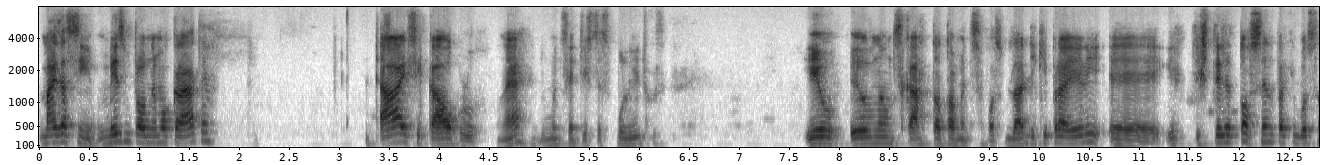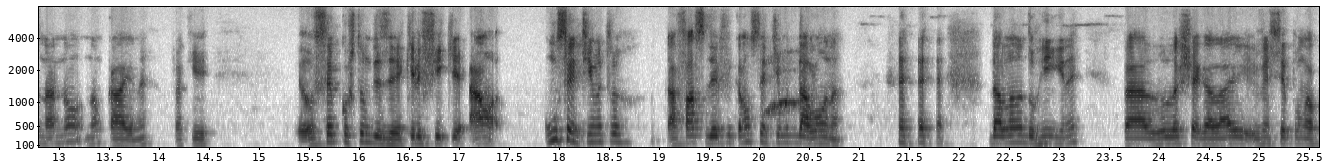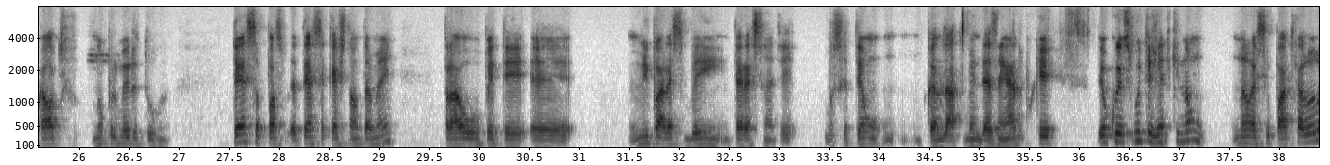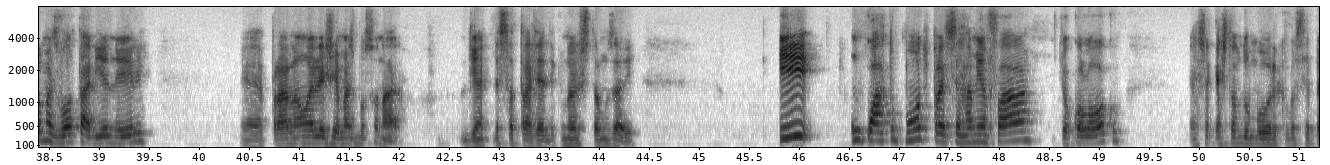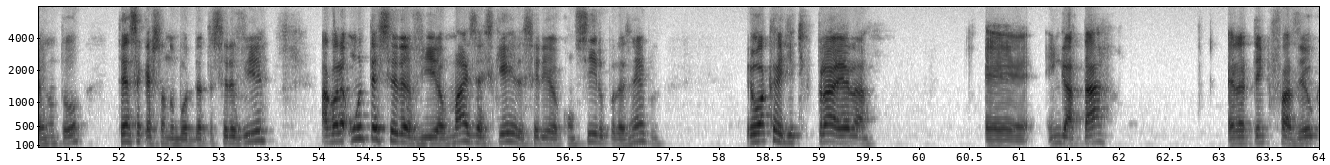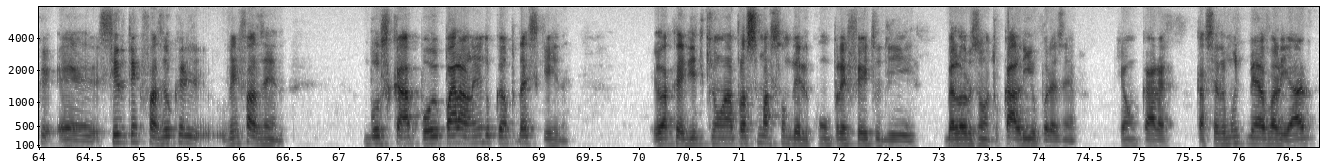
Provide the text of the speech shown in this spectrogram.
mas assim, mesmo para um democrata, há esse cálculo, né, de muitos cientistas políticos. Eu, eu não descarto totalmente essa possibilidade de que para ele, é, ele esteja torcendo para que Bolsonaro não, não caia, né? Para que eu sempre costumo dizer que ele fique a um centímetro, a face dele fica a um centímetro da lona, da lona do ringue, né? Para Lula chegar lá e vencer por um nocaute no primeiro turno. Tem essa, tem essa questão também, para o PT, é, me parece bem interessante você ter um, um, candidato bem desenhado, porque eu conheço muita gente que não, não é simpática a Lula, mas votaria nele é, para não eleger mais Bolsonaro, diante dessa tragédia que nós estamos aí. E um quarto ponto, para encerrar minha fala, que eu coloco, essa questão do Moro que você perguntou, tem essa questão do Moro da terceira via. Agora, uma terceira via mais à esquerda, seria com Ciro, por exemplo, eu acredito que para ela é, engatar, ela tem que fazer o que. É, Ciro tem que fazer o que ele vem fazendo, buscar apoio para além do campo da esquerda. Eu acredito que uma aproximação dele com o prefeito de Belo Horizonte, o Calil, por exemplo, que é um cara está sendo muito bem avaliado.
